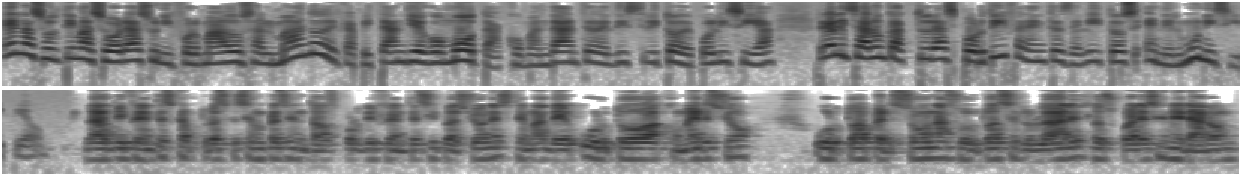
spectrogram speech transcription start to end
en las últimas horas uniformados al mando del capitán Diego Mota, comandante del distrito de policía, realizaron capturas por diferentes delitos en el municipio. Las diferentes capturas que se han presentado por diferentes situaciones, temas de hurto a comercio, hurto a personas, hurto a celulares, los cuales generaron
